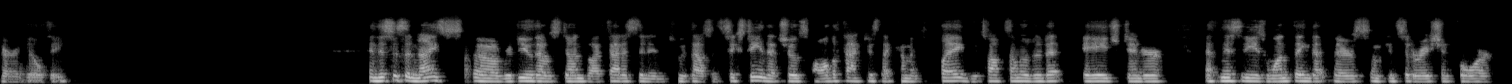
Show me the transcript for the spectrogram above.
variability. And this is a nice uh, review that was done by Fatisson in 2016 that shows all the factors that come into play. We talked some of it, bit. age, gender, ethnicity is one thing that there's some consideration for.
